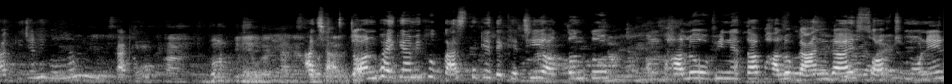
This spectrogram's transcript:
আর কি জানি বললাম? কাকে? আচ্ছা জন ভাইকে আমি খুব কাছ থেকে দেখেছি। অত্যন্ত ভালো অভিনেতা ভালো গান গায় সফট মনের।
